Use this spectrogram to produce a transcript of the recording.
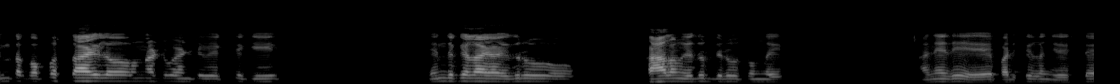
ఇంత గొప్ప స్థాయిలో ఉన్నటువంటి వ్యక్తికి ఎందుకు ఇలా ఎదురు కాలం ఎదురు తిరుగుతుంది అనేది పరిశీలన చేస్తే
